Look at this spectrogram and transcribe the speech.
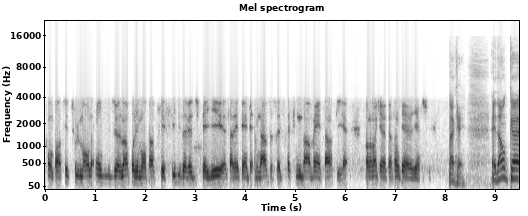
compenser tout le monde individuellement pour les montants précis qu'ils avaient dû payer, ça aurait été interminable. Ce serait très fini dans 20 ans, puis euh, probablement qu'il n'y aurait personne qui aurait reçu. OK. Et donc, euh,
